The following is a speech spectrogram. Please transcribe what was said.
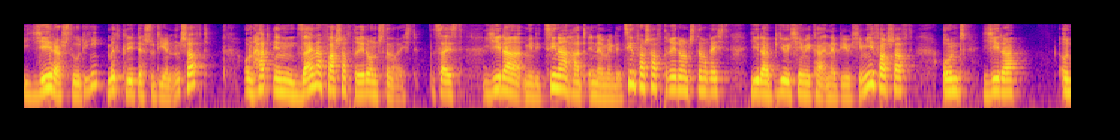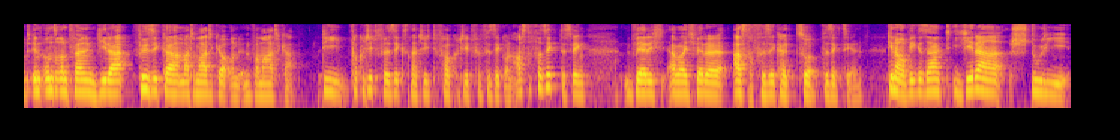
jeder Studi Mitglied der Studierendenschaft und hat in seiner Fachschaft Rede und Stimmrecht. Das heißt, jeder Mediziner hat in der Medizinfachschaft Rede und Stimmrecht, jeder Biochemiker in der Biochemiefachschaft und jeder und in unseren Fällen jeder Physiker, Mathematiker und Informatiker. Die Fakultät für Physik ist natürlich die Fakultät für Physik und Astrophysik, deswegen werde ich, aber ich werde Astrophysik halt zur Physik zählen. Genau, wie gesagt, jeder Studi,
